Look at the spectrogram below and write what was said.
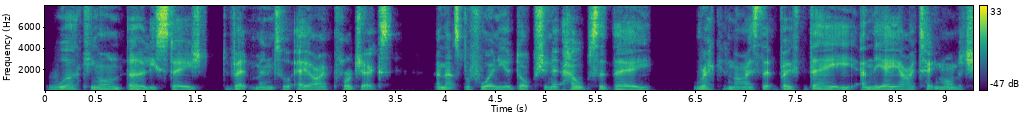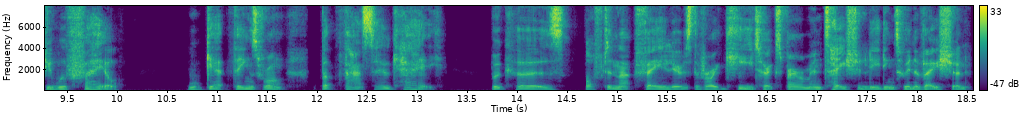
working on early stage developmental AI projects, and that's before any adoption, it helps that they recognize that both they and the AI technology will fail, will get things wrong. But that's okay because often that failure is the very key to experimentation leading to innovation.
